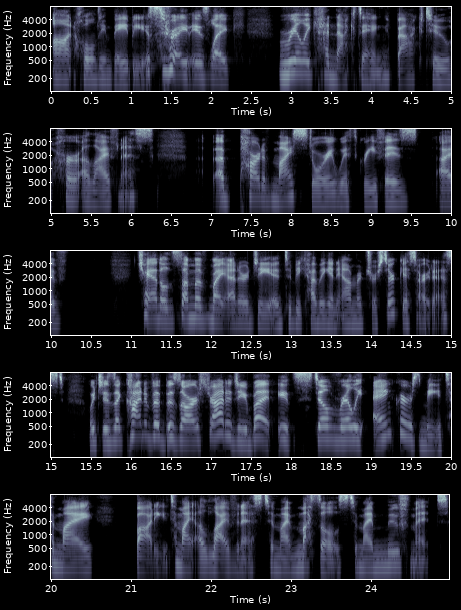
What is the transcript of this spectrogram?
aunt holding babies, right, is like really connecting back to her aliveness. A part of my story with grief is I've channeled some of my energy into becoming an amateur circus artist, which is a kind of a bizarre strategy, but it still really anchors me to my body, to my aliveness, to my muscles, to my movement.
